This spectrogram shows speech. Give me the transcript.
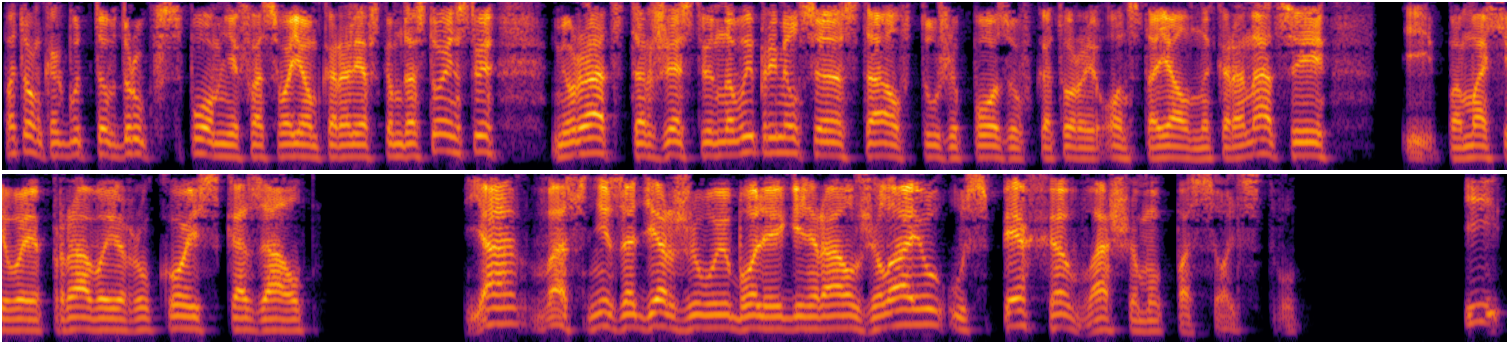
Потом, как будто вдруг вспомнив о своем королевском достоинстве, Мюрат торжественно выпрямился, стал в ту же позу, в которой он стоял на коронации, и, помахивая правой рукой, сказал я вас не задерживаю более, генерал, желаю успеха вашему посольству. И,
